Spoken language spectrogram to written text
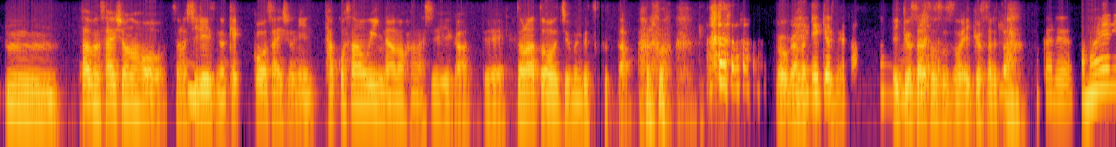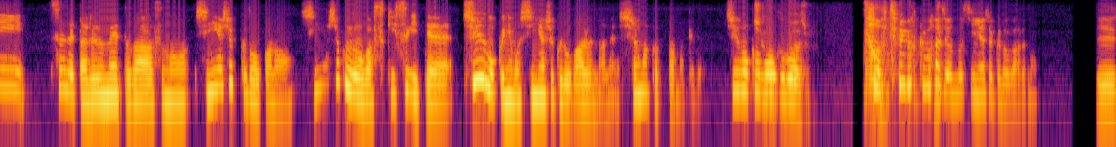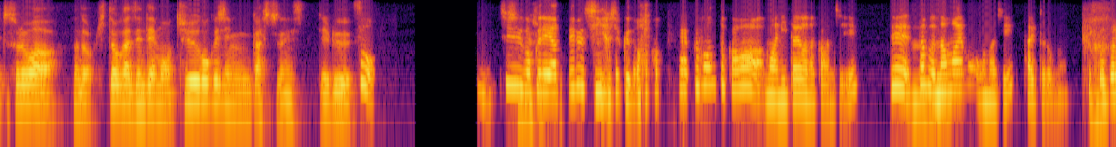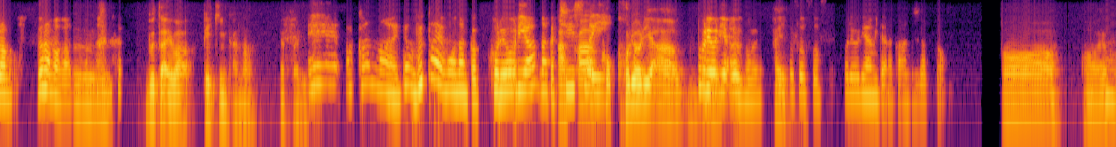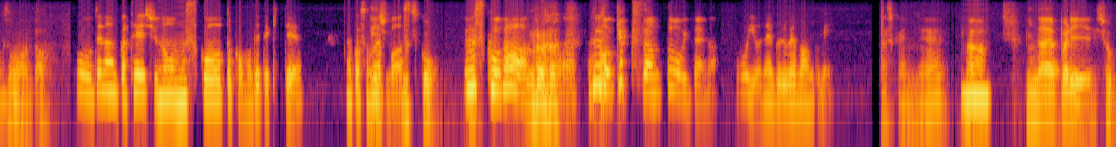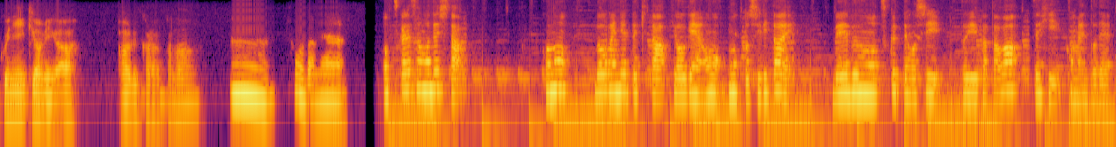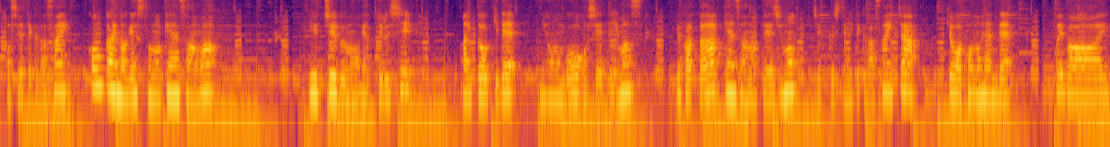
うん。多分最初の方そのシリーズの結構最初にタコさんウインナーの話があってその後自分で作ったあの 動画のね影響された？影響されわそうそうそう影響されたかる。前に住んでたルームメイトが、その、深夜食堂かな？深夜食堂が好きすぎて、中国にも深夜食堂があるんだね。知らなかったんだけど。中国中語、国バージョンそう、中国バージョンの深夜食堂があるの。えーとそれはなんだろう人が全然もう中国人が出演してるそう。うん中国でやってる深夜食堂。脚本とかは、まあ似たような感じ。でうん、多分名前も同じ、タイトルも。結構ドラマ、ドラマがあった。うんうんうん舞台は北京かなやっぱりえー、わかんない。でも舞台もなんか小料理屋？なんかあ小さいあこ小料理屋小料理屋、うん、ごめん。はいそうそうそう。小料理屋みたいな感じだった。あーあーやっうんぱそうなんだそう。で、なんか亭主の息子とかも出てきて、なんかそのやっぱ、息子？息子が、お客さんと、みたいな。多いよね、グルメ番組。確かにねまあ、うんみんなやっぱり食に興味があるからかなうん、そうだね。お疲れ様でした。この動画に出てきた表現をもっと知りたい。例文を作ってほしいという方はぜひコメントで教えてください。今回のゲストのケンさんは YouTube もやってるし iTalki で日本語を教えています。よかったらケンさんのページもチェックしてみてください。じゃあ今日はこの辺で。バイバーイ。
